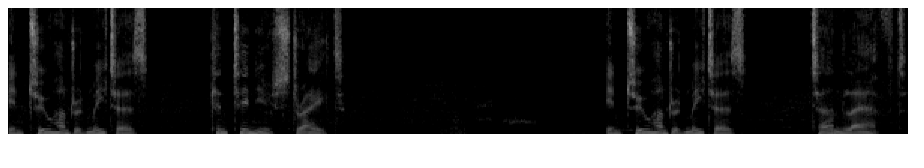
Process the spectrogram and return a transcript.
In 200 meters, continue straight. In 200 meters, turn left.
